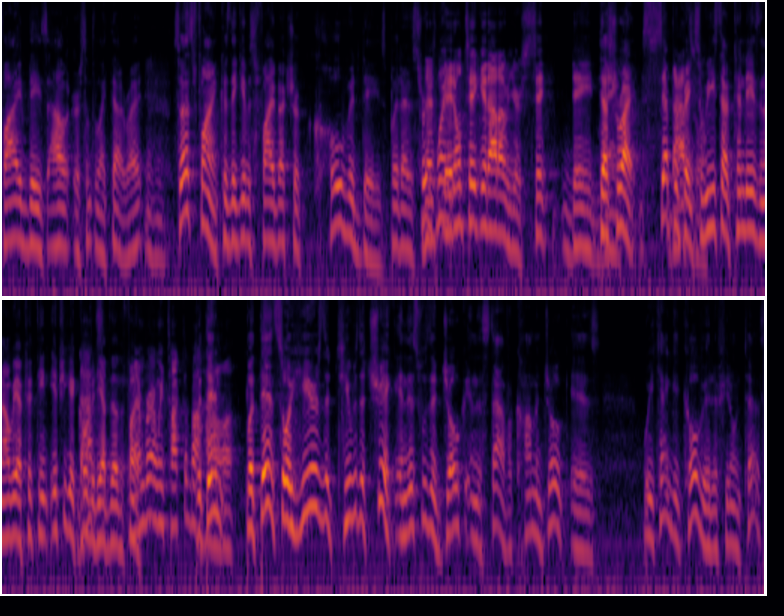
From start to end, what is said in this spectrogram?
five days out or something like that, right? Mm-hmm. So that's fine because they give us five extra COVID days. But at a certain There's- point, they don't take it out of your sick day. That's bank. right, separate That's banks. So we used to have ten days, and now we have fifteen. If you get COVID, you have the other five. Remember, and we talked about But then, how. uh, but then, so here's the here was the trick, and this was a joke in the staff. A common joke is, well, you can't get COVID if you don't test.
